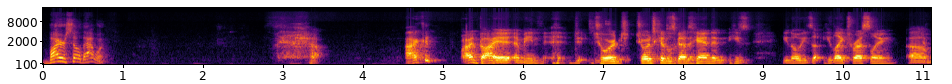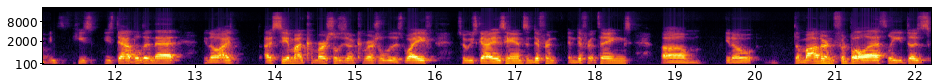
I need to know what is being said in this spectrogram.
buy or sell that one. I could. I'd buy it. I mean, George George Kittle's got his hand and he's you know he's he likes wrestling. Um, he's he's he's dabbled in that. You know, I I see him on commercials. He's on commercial with his wife, so he's got his hands in different in different things. Um, you know, the modern football athlete does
